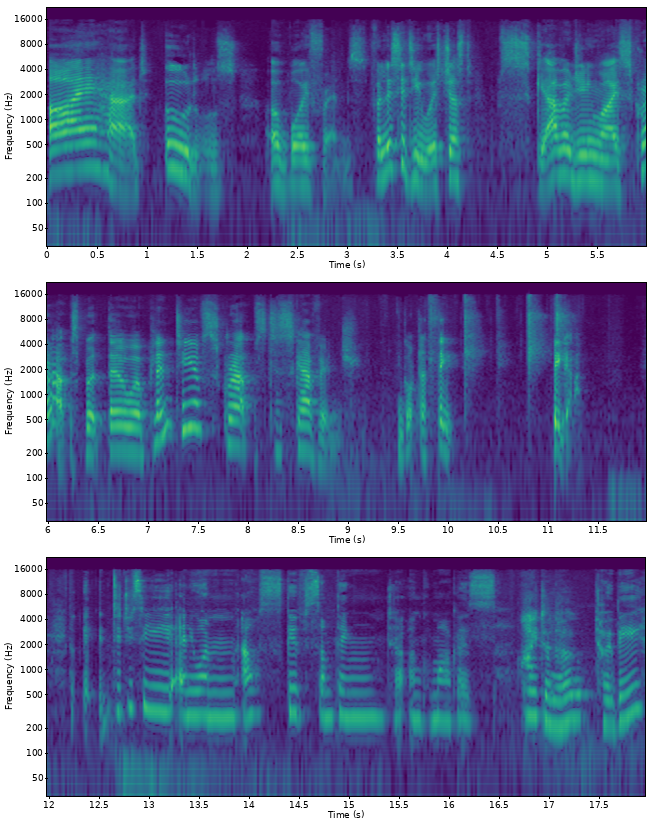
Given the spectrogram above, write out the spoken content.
I had oodles of boyfriends. Felicity was just scavenging my scraps, but there were plenty of scraps to scavenge. You got to think bigger. Did you see anyone else give something to Uncle Marcus? I don't know. Toby,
